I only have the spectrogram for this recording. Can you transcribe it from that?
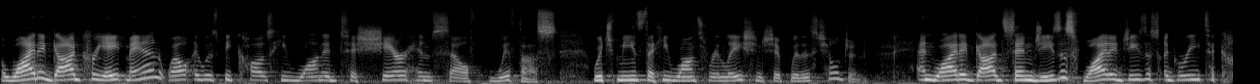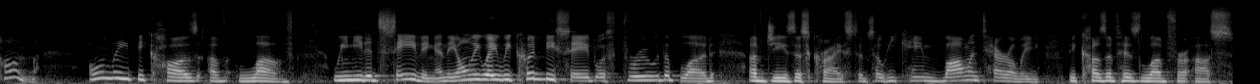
Why did God create man? Well, it was because he wanted to share himself with us, which means that he wants relationship with his children. And why did God send Jesus? Why did Jesus agree to come? Only because of love we needed saving, and the only way we could be saved was through the blood of Jesus Christ. And so he came voluntarily because of his love for us.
